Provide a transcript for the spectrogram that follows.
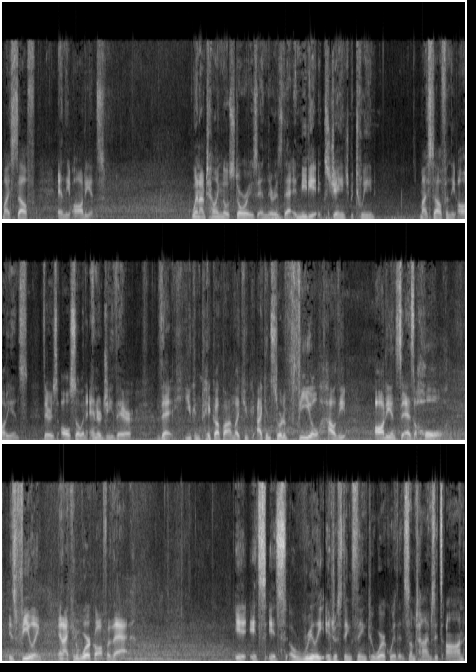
myself and the audience. When I'm telling those stories and there is that immediate exchange between myself and the audience, there's also an energy there that you can pick up on. Like you, I can sort of feel how the audience as a whole is feeling, and I can work off of that. It, it's it's a really interesting thing to work with, and sometimes it's on,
